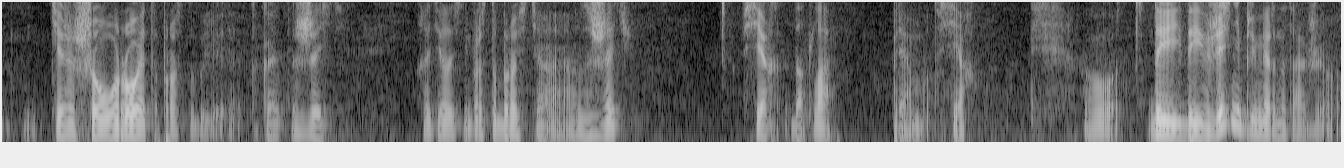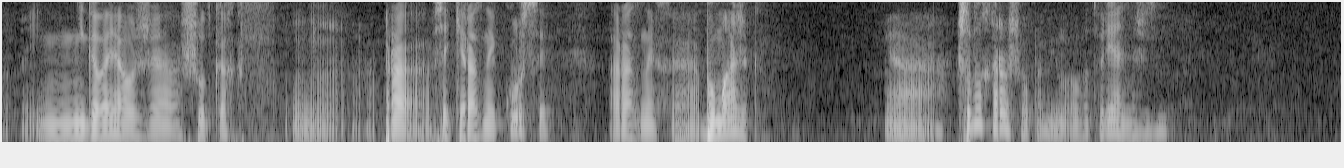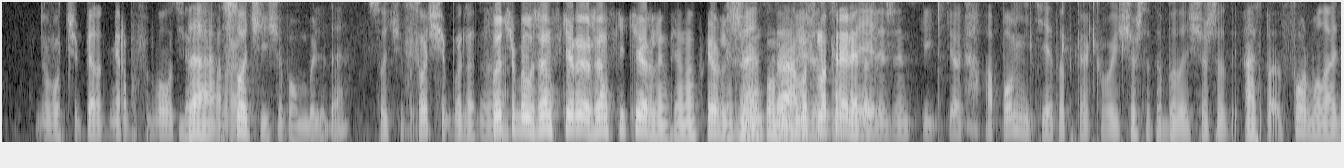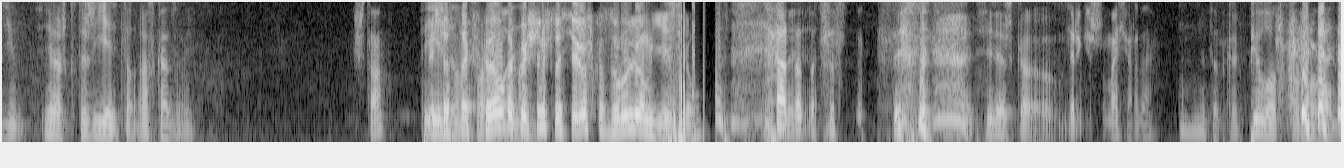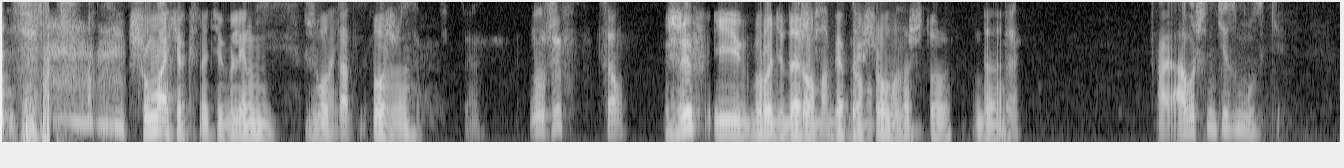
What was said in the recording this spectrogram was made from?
те же шоу Ро, это просто были какая-то жесть. Хотелось не просто бросить, а сжечь всех дотла. Прям вот всех. Вот. Да и, да и в жизни примерно так же. Не говоря уже о шутках про всякие разные курсы, разных э, бумажек. А, Что было хорошего помимо вот в реальной жизни? Вот чемпионат мира по футболу тебе да. Сочи еще, по-моему, были, да? Сочи. были. Сочи были, да. В Сочи был женский, женский керлинг, я на керлинг я Женский, напомню. Да, мы же смотрели даже. женский кер- А помните этот, как его, еще что-то было, еще что-то. А, спа- Формула-1. Сережка, ты же ездил, рассказывай. Что? Ты, Ты сейчас так сказал, такое Формулу-1. ощущение, что Сережка за рулем ездил. Да-да-да. Сережка, Сергей Шумахер, да. этот как пилот Формулы-1. Шумахер, кстати, блин, Да, тоже. да. Ну, жив, цел. жив и вроде даже Дома, в себя дома, пришел, по-моему. за что, да. Да. А, а вот что-нибудь из музыки.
